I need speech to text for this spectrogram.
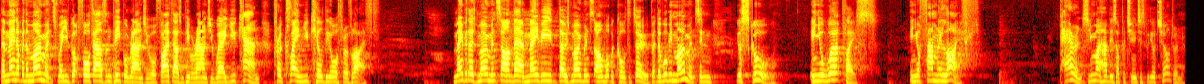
there may not be the moments where you've got 4,000 people around you or 5,000 people around you where you can proclaim you killed the author of life. Maybe those moments aren't there. Maybe those moments aren't what we're called to do. But there will be moments in your school, in your workplace, in your family life. Parents, you might have these opportunities with your children.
